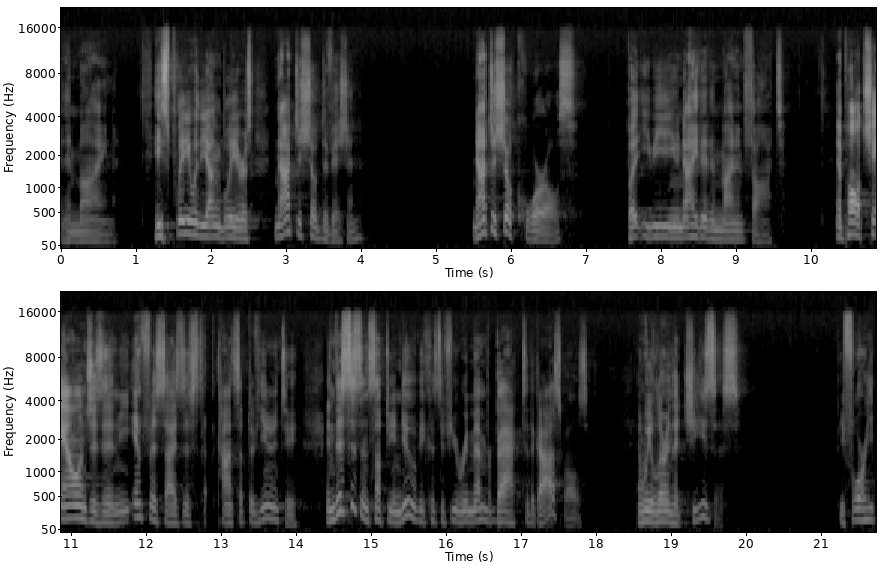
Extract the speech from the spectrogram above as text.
and in mind. He's pleading with the young believers not to show division, not to show quarrels, but be united in mind and thought. And Paul challenges it and he emphasizes this concept of unity. And this isn't something new because if you remember back to the Gospels, and we learn that Jesus, before he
